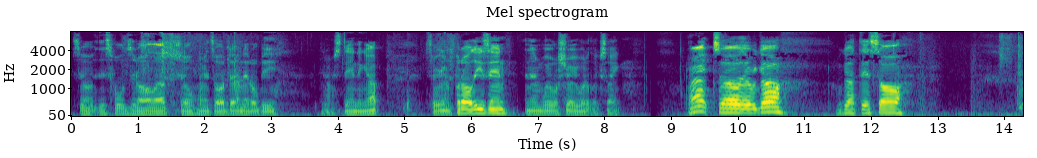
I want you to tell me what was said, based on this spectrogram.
so this holds it all up so when it's all done it'll be you know standing up so we're going to put all these in and then we will show you what it looks like all right so there we go we got this all you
